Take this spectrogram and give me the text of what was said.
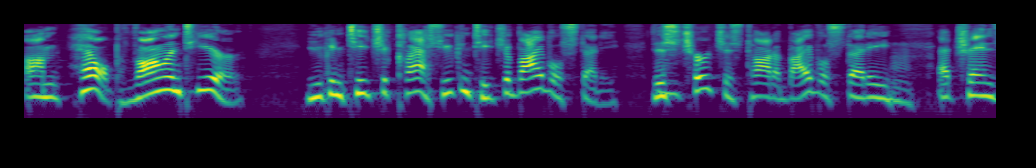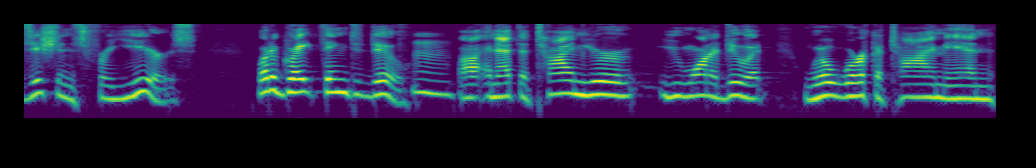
Um, help, volunteer. You can teach a class. You can teach a Bible study. This mm. church has taught a Bible study mm. at transitions for years. What a great thing to do! Mm. Uh, and at the time you're you want to do it, we'll work a time in,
